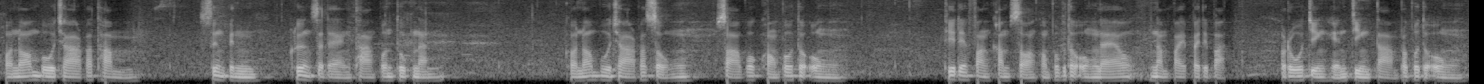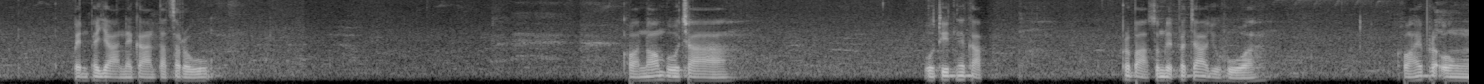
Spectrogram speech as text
ขอน้อมบูชาพระธรรม ซึ่งเป็นเครื่องแสดงทางพ้นทุกข์นั้น อน้อมบูชาพระสงฆ์สาวกของพระพุทธองค์ ที่ได้ฟังคำสอนของพระพุทธองค์แล้วนำไปปฏิบัติ รู้จริงเห็นจริงตามพระพุทธองค์ เป็นพยานในการตรัสรู้ ขอน้อมบูชา อุทิศให้กับพระบาทสมเด็จพระเจ้าอยู่หัว ขอให้พระองค์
